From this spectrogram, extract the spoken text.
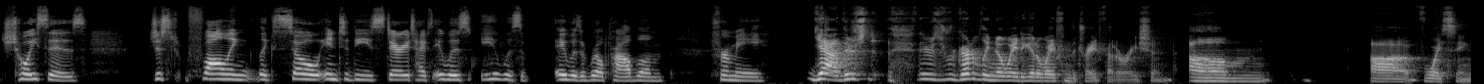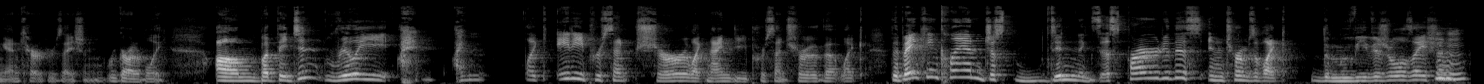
choices just falling like so into these stereotypes it was it was it was a real problem for me Yeah, there's there's regrettably no way to get away from the Trade Federation. Um uh voicing and characterization, regrettably. Um but they didn't really I I'm like 80% sure, like 90% sure that like the banking clan just didn't exist prior to this in terms of like the movie visualization.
